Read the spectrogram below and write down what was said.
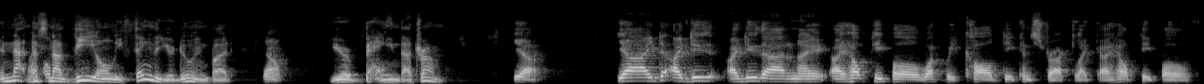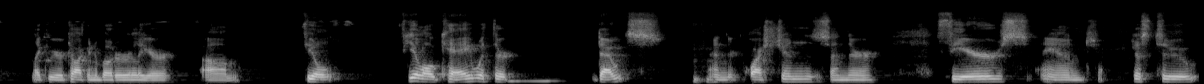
And that that's not the only thing that you're doing, but No. you're banging that drum. Yeah. Yeah, I, I do I do that and I, I help people what we call deconstruct. Like I help people like we were talking about earlier, um, feel feel okay with their doubts Mhm. and their questions and their fears and just to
